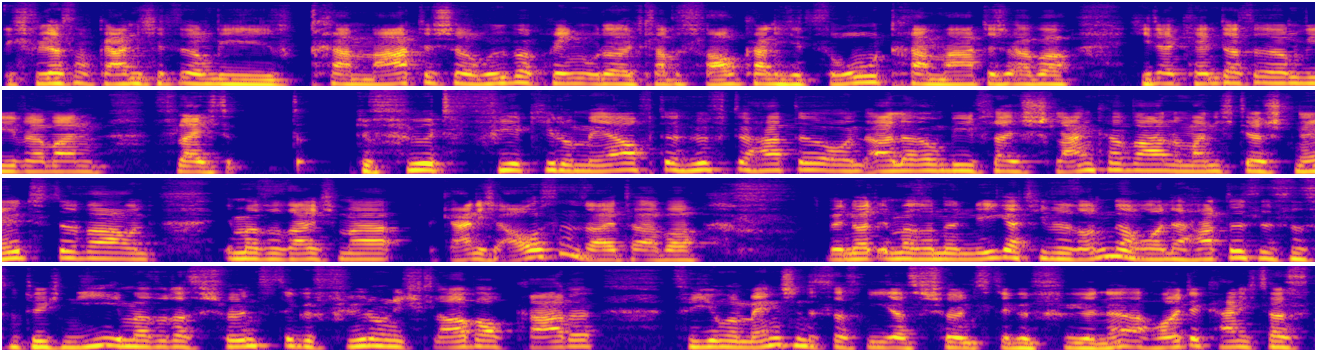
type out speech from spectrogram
ich will das auch gar nicht jetzt irgendwie dramatischer rüberbringen oder ich glaube, es war auch gar nicht jetzt so dramatisch, aber jeder kennt das irgendwie, wenn man vielleicht geführt vier Kilo mehr auf der Hüfte hatte und alle irgendwie vielleicht schlanker waren und man nicht der schnellste war und immer so, sage ich mal, gar nicht Außenseite, aber wenn du halt immer so eine negative Sonderrolle hattest, ist das natürlich nie immer so das schönste Gefühl. Und ich glaube auch gerade für junge Menschen ist das nie das schönste Gefühl. Ne? Heute kann ich das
